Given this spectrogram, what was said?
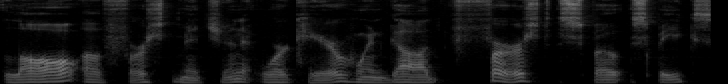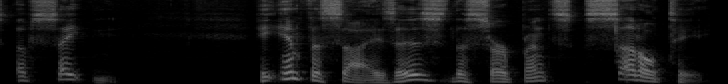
law of first mention at work here when God first spoke, speaks of Satan. He emphasizes the serpent's subtlety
